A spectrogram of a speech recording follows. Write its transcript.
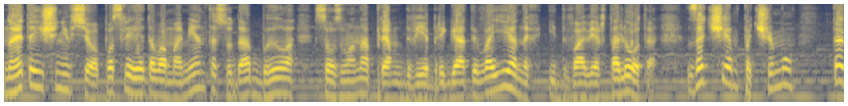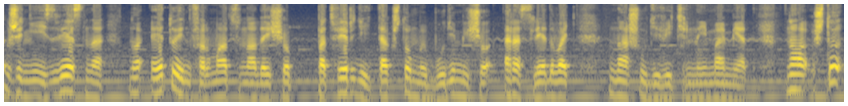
Но это еще не все. После этого момента сюда было созвано прям две бригады военных и два вертолета. Зачем? Почему? Также неизвестно, но эту информацию надо еще подтвердить, так что мы будем еще расследовать наш удивительный момент. Но что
